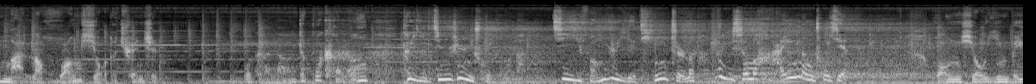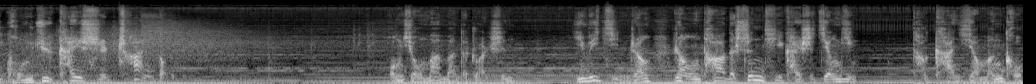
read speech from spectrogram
满了黄潇的全身。不可能，这不可能！他已经认出我了，记忆防御也停止了，为什么还能出现？黄潇因为恐惧开始颤抖。黄潇慢慢的转身，因为紧张让他的身体开始僵硬。他看向门口，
